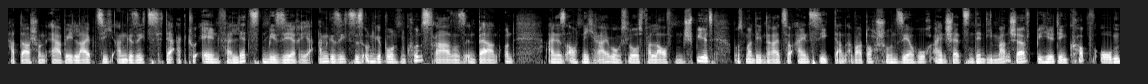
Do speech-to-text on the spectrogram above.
hat da schon RB Leipzig angesichts der aktuellen verletzten Miserie, angesichts des ungewohnten Kunstrasens in Bern und eines auch nicht reibungslos verlaufenden Spiels, muss man den 3 zu 1 Sieg dann aber doch schon sehr hoch einschätzen, denn die Mannschaft behielt den Kopf oben,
